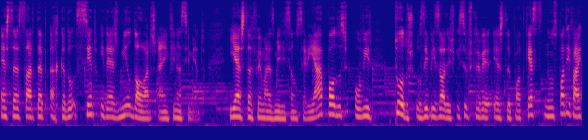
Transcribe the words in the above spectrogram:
esta startup arrecadou 110 mil dólares em financiamento. E esta foi mais uma edição de Série A. Podes ouvir todos os episódios e subscrever este podcast no Spotify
